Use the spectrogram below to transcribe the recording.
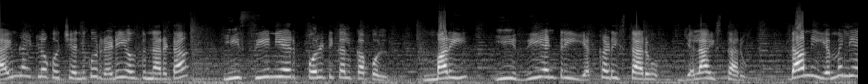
లైమ్ లైట్లోకి వచ్చేందుకు రెడీ అవుతున్నారట ఈ సీనియర్ పొలిటికల్ కపుల్. మరి ఈ రీఎంట్రీ ఎక్కడిస్తారు ఎలా ఇస్తారు? దాన్ని ఎమ్మెల్యే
